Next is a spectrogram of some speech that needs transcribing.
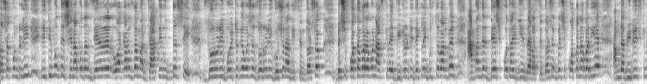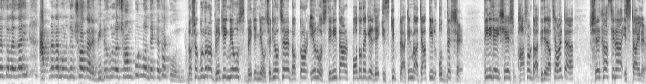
দর্শক মণ্ডলী, ইতিমধ্যে সেনাপ্রধান জেনারেল ওয়াকারুজ্জামান জাতির উদ্দেশ্যে জরুরি বৈঠকে বসে জরুরি ঘোষণা দিচ্ছেন। দর্শক, বেশি কথা বাড়াবো না। আজকের এই ভিডিওটি দেখলেই বুঝতে পারবেন আমাদের দেশ কোথায় গিয়ে দাঁড়াচ্ছে। দর্শক, বেশি কথা না বাড়িয়ে আমরা ভিডিও স্ক্রিনে চলে যাই। আপনারা মনোযোগ সহকারে ভিডিওগুলো সম্পূর্ণ দেখতে থাকুন। দর্শক বন্ধুরা ব্রেকিং নিউজ ব্রেকিং নিউজ সেটি হচ্ছে ডক্টর ইউনুস, তিনি তার পদত্যাগের যে স্ক্রিপ্টটা কিংবা জাতির উদ্দেশ্যে তিনি যেই শেষ ভাষণটা দিতে যাচ্ছে, অনেকটা শেখ হাসিনা স্টাইলের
